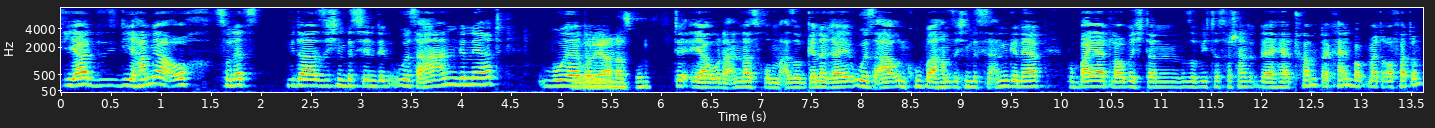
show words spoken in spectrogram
ja, die, die haben ja auch zuletzt wieder sich ein bisschen den USA angenähert, wo ja Oder dann ja andersrum. De- Ja, oder andersrum. Also generell USA und Kuba haben sich ein bisschen angenähert, wobei ja, glaube ich, dann, so wie ich das verstanden habe, der Herr Trump da keinen Bock mehr drauf hatte.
